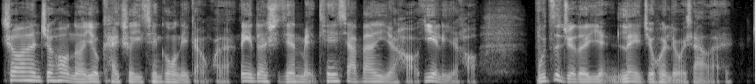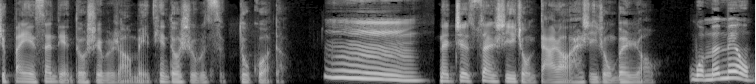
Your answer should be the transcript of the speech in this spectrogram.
吃完饭之后呢，又开车一千公里赶回来。那一段时间，每天下班也好，夜里也好，不自觉的眼泪就会流下来，就半夜三点都睡不着，每天都是如此度过的。嗯，那这算是一种打扰，还是一种温柔？我们没有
